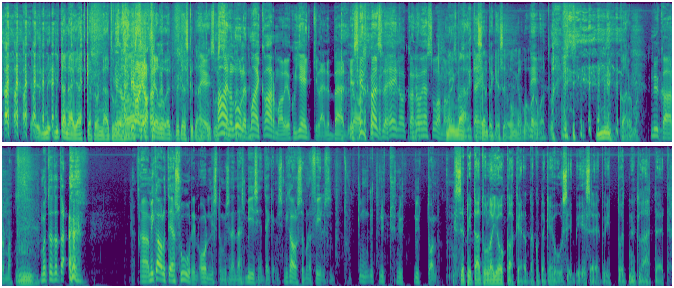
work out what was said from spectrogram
Mi- mitä nämä jätkät on, nämä tulee haastatteluun, että pitäisikö tähän tutustua. mä aina luulin, että My Karma oli joku jenkkiläinen bändi. Ja sitten mä silleen, ei ne olekaan, ne on ihan suomalaisia. Niin Mitä mäkin, sen takia se ongelma Niin. varmaan tulee. Myhkarma. My Karma. Mm. Mutta tota, mikä on ollut teidän suurin onnistumisena tässä biisien tekemisessä? Mikä on ollut semmoinen fiilis? Nyt, nyt, nyt, nyt, on. se pitää tulla joka kerta, kun tekee uusia biisejä, että vittu, että nyt lähtee. Että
